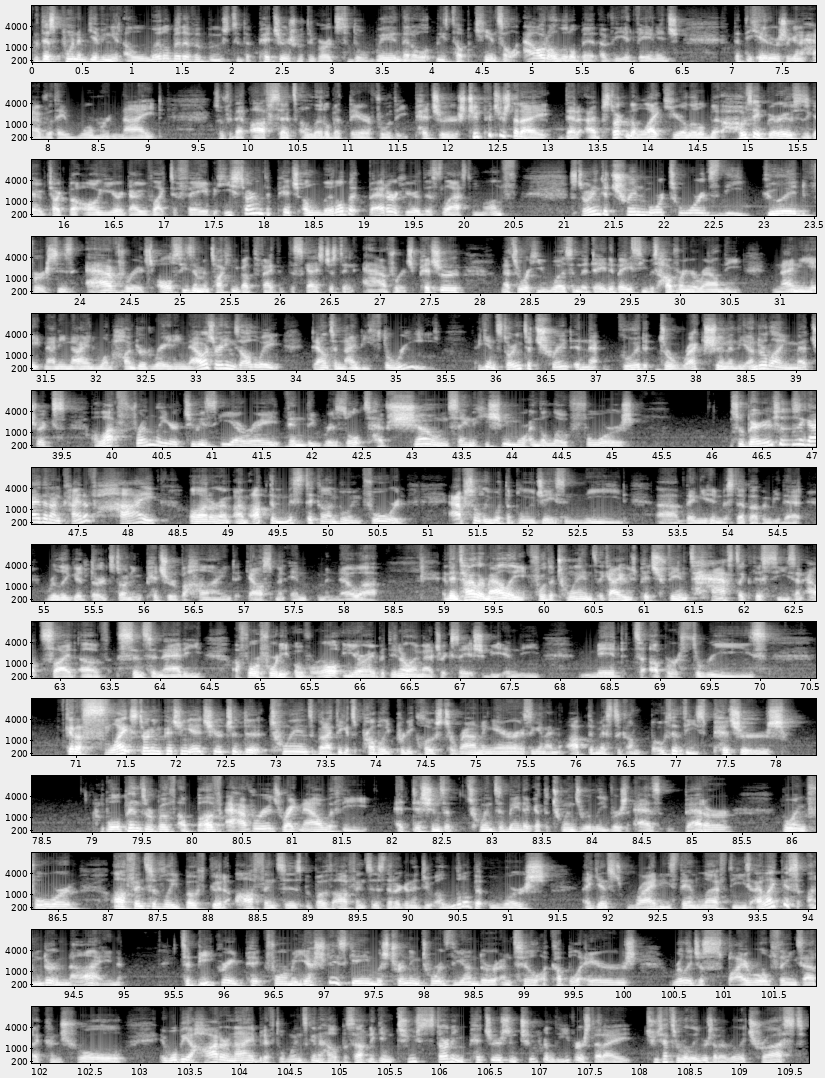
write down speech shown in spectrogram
At this point, I'm giving it a little bit of a boost to the pitchers with regards to the wind. That'll at least help cancel out a little bit of the advantage that the hitters are going to have with a warmer night. So for that offsets a little bit there for the pitchers. Two pitchers that I that I'm starting to like here a little bit. Jose Berrios is a guy we've talked about all year, a guy we've liked to fade, but he's starting to pitch a little bit better here this last month. Starting to trend more towards the good versus average. All season, I've been talking about the fact that this guy's just an average pitcher. That's where he was in the database. He was hovering around the 98, 99, 100 rating. Now his rating's all the way down to 93 again, starting to trend in that good direction. And the underlying metrics a lot friendlier to his ERA than the results have shown, saying that he should be more in the low fours. So Berrios is a guy that I'm kind of high on, or I'm, I'm optimistic on going forward. Absolutely what the Blue Jays need. Uh, they need him to step up and be that really good third starting pitcher behind Gausman and Manoah. And then Tyler Mahle for the Twins, a guy who's pitched fantastic this season outside of Cincinnati, a 440 overall ERA, but the underlying metrics say it should be in the mid to upper threes. Got a slight starting pitching edge here to the Twins, but I think it's probably pretty close to rounding errors. Again, I'm optimistic on both of these pitchers. Bullpens are both above average right now with the additions that the Twins have made. They've got the Twins relievers as better going forward offensively, both good offenses, but both offenses that are going to do a little bit worse against righties than lefties. I like this under nine. It's a B grade pick for me. Yesterday's game was trending towards the under until a couple of errors really just spiraled things out of control. It will be a hotter night, but if the wind's going to help us out, and again, two starting pitchers and two relievers that I, two sets of relievers that I really trust.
